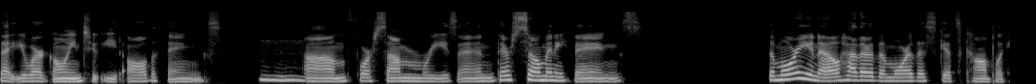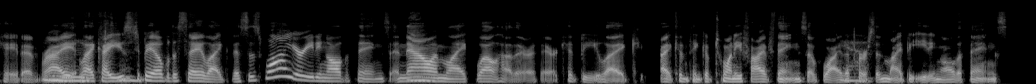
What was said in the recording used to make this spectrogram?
that you are going to eat all the things. Mm-hmm. Um, for some reason, there's so many things the more you know, Heather, the more this gets complicated, right? Mm-hmm. Like I used to be able to say, like, this is why you're eating all the things. And now mm-hmm. I'm like, well, Heather, there could be like, I can think of 25 things of why yeah. the person might be eating all the things.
